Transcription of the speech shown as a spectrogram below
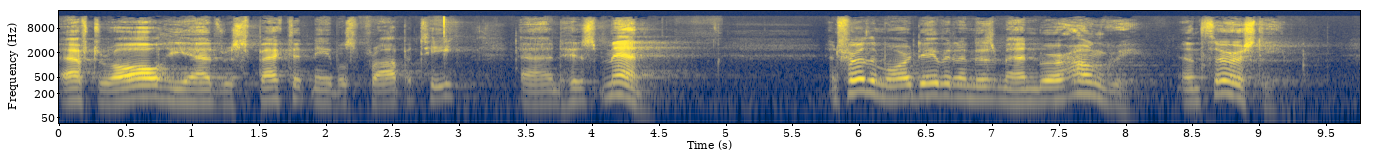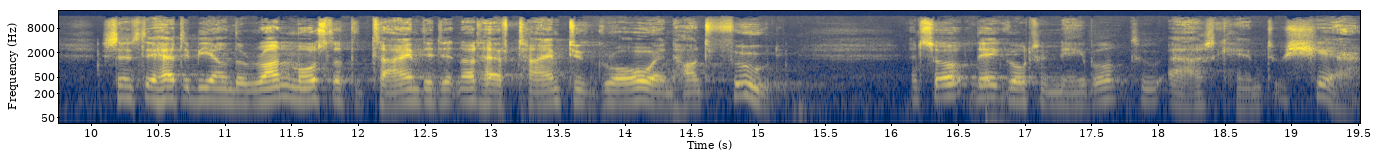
After all, he had respected Nabal's property and his men. And furthermore, David and his men were hungry and thirsty. Since they had to be on the run most of the time, they did not have time to grow and hunt food. And so they go to Nabal to ask him to share.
